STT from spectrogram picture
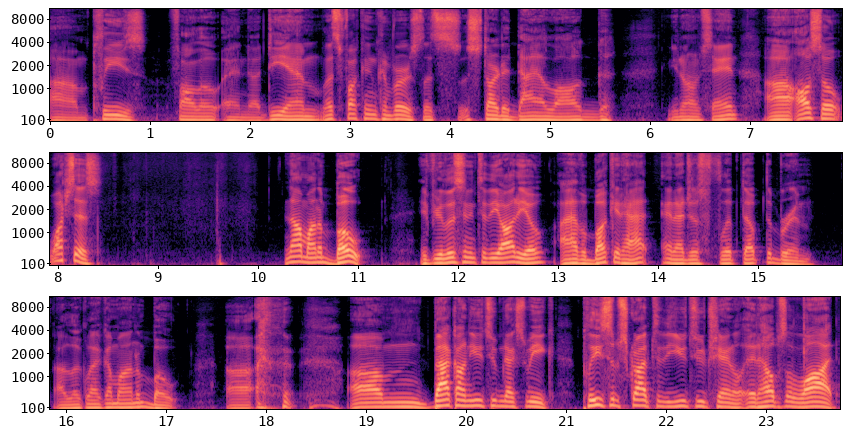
Um, please follow and uh, DM. Let's fucking converse. Let's start a dialogue. You know what I'm saying? Uh, also, watch this. Now I'm on a boat. If you're listening to the audio, I have a bucket hat and I just flipped up the brim. I look like I'm on a boat. Uh, um, back on YouTube next week. Please subscribe to the YouTube channel. It helps a lot.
